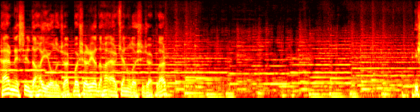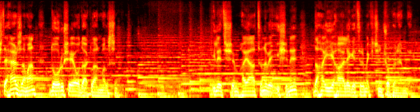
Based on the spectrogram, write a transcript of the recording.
Her nesil daha iyi olacak, başarıya daha erken ulaşacaklar. İşte her zaman doğru şeye odaklanmalısın. İletişim, hayatını ve işini daha iyi hale getirmek için çok önemli.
